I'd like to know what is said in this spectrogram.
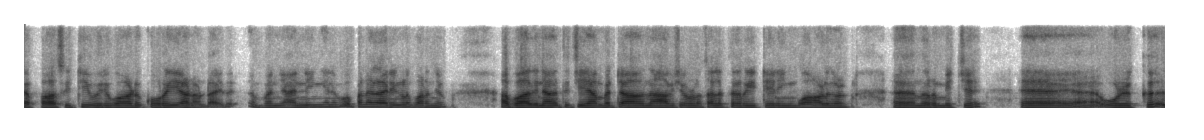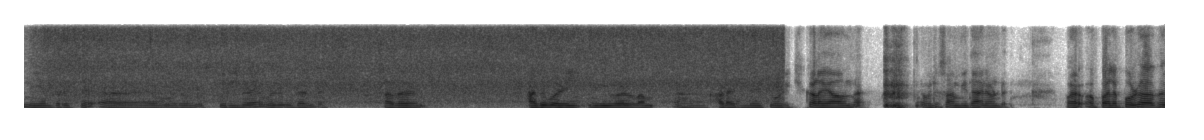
കപ്പാസിറ്റി ഒരുപാട് കുറയാണ് ഉണ്ടായത്. അപ്പം ഞാൻ ഇങ്ങനെ പല കാര്യങ്ങൾ പറഞ്ഞു. അപ്പോൾ അതിനകത്ത് ചെയ്യാൻ പറ്റാവുന്ന ആവശ്യമുള്ള സ്ഥലത്ത് റീറ്റെയിനിങ് വാളുകൾ നിർമ്മിച്ച് ഒഴുക്ക് നിയന്ത്രിച്ച് ഒരു സ്പിൽവേ ഒരു ഇതുണ്ട്. അത് അതുവഴി ഈ വെള്ളം കടലിലേക്ക് ഒഴുക്കി കളയാവുന്ന ഒരു സംവിധാനമുണ്ട്. പലപ്പോഴും അത്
